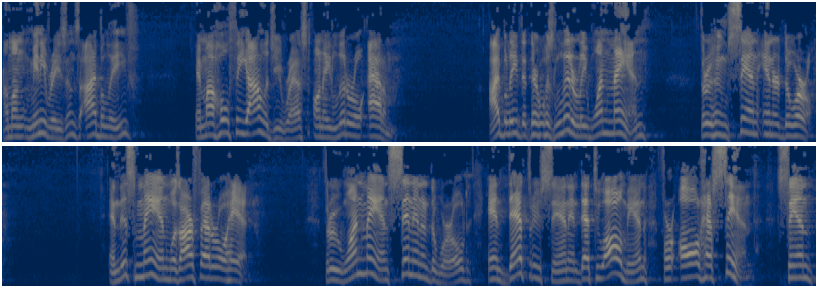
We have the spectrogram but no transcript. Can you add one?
among many reasons, I believe, and my whole theology rests on a literal Adam. I believe that there was literally one man through whom sin entered the world. And this man was our federal head. Through one man, sin entered the world, and death through sin, and death to all men, for all have sinned. Sin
